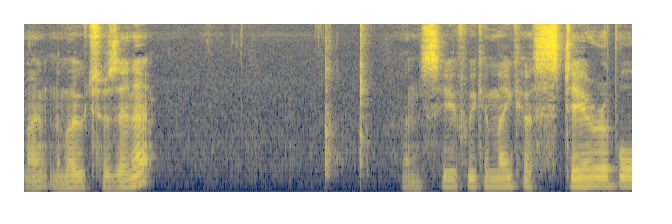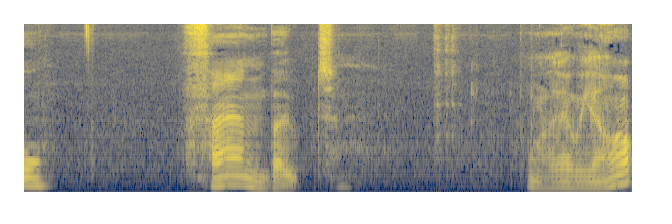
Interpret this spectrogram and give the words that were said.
Mount the motors in it and see if we can make a steerable fan boat. Well, there we are,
